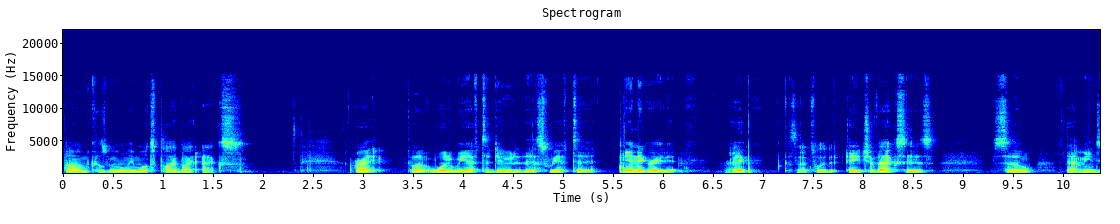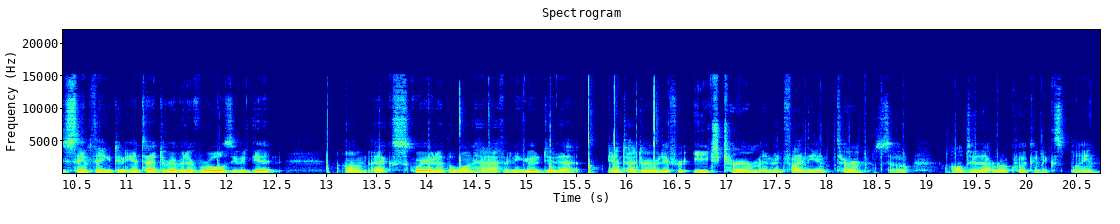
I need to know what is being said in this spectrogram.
because um, we only multiply by x. Alright, but what do we have to do to this? We have to integrate it, right? Because that's what h of x is. So that means the same thing. Do antiderivative rules, you would get um, x squared to the 1 half, and you're going to do that antiderivative for each term and then find the nth term. So I'll do that real quick and explain.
